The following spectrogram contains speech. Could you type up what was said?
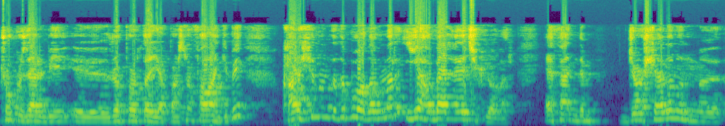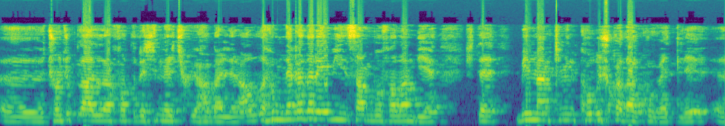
Çok özel bir e, röportaj yaparsın falan gibi. Karşılığında da bu adamlar iyi haberlere çıkıyorlar. Efendim Josh Allen'ın mı e, çocuklarla foto resimleri çıkıyor haberleri. Allah'ım ne kadar iyi bir insan bu falan diye. İşte bilmem kimin kolu şu kadar kuvvetli. E,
